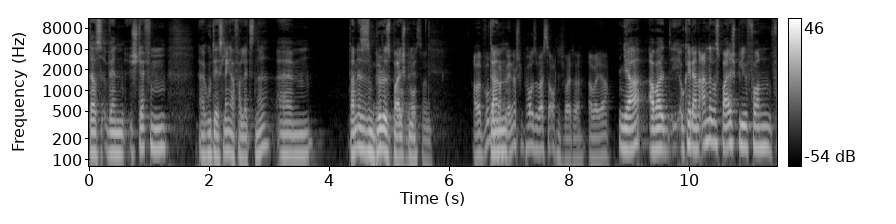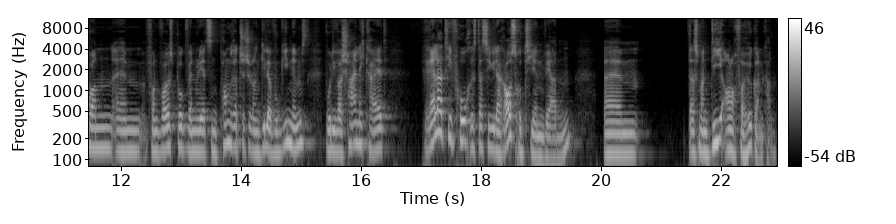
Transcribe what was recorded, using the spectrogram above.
dass wenn Steffen, ja gut, der ist länger verletzt, ne? Ähm, dann ist es ein blödes Beispiel. Aber wo dann, nach Länderspielpause weißt du auch nicht weiter, aber ja. Ja, aber okay, dann ein anderes Beispiel von, von, ähm, von Wolfsburg, wenn du jetzt einen Pongracic oder einen Gila Vogi nimmst, wo die Wahrscheinlichkeit relativ hoch ist, dass sie wieder rausrotieren werden, ähm, dass man die auch noch verhökern kann.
